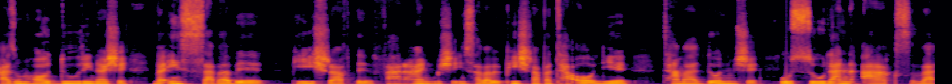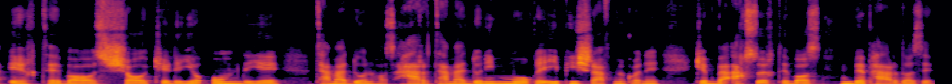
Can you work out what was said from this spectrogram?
از اونها دوری نشه و این سبب پیشرفت فرهنگ میشه این سبب پیشرفت و تعالی تمدن میشه. اصولا عقص و اقتباس شاکله عمده تمدن هاست. هر تمدنی موقعی پیشرفت می‌کنه که به عقص و اقتباس بپردازه.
